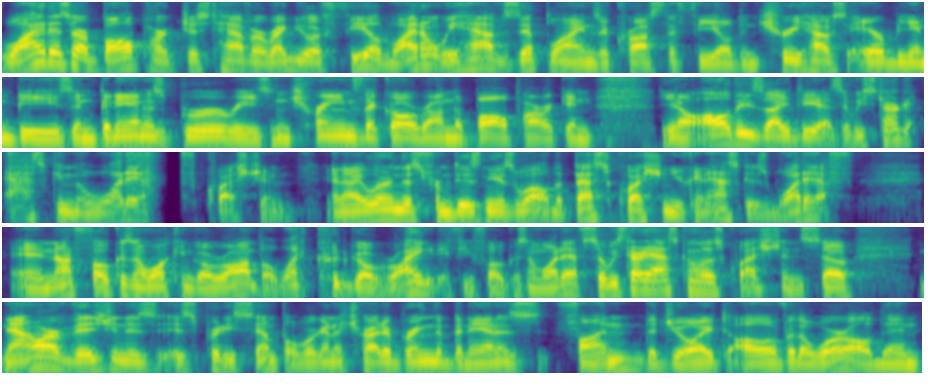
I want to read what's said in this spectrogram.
Why does our ballpark just have a regular field? Why don't we have zip lines across the field and treehouse Airbnbs and bananas breweries and trains that go around the ballpark and you know all these ideas? And we started asking the what if question. And I learned this from Disney as well. The best question you can ask is what if? and not focus on what can go wrong, but what could go right if you focus on what if. So we started asking those questions. So now our vision is is pretty simple. We're going to try to bring the bananas fun, the joy to all over the world. And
